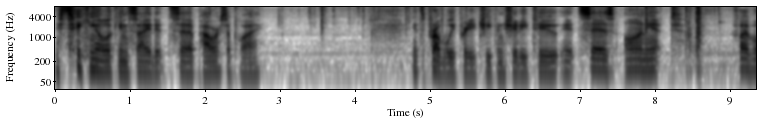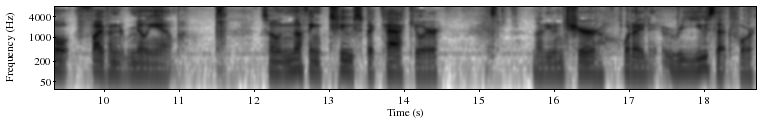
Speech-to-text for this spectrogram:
is taking a look inside its uh, power supply. It's probably pretty cheap and shitty too. It says on it 5 volt 500 milliamp. So nothing too spectacular. Not even sure what I'd reuse that for.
